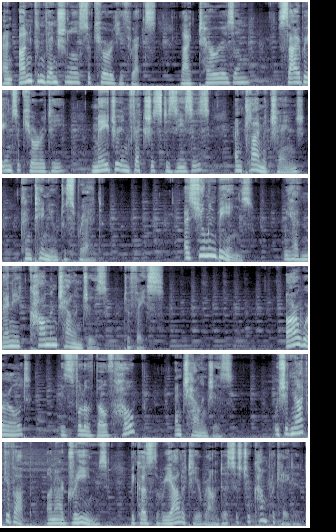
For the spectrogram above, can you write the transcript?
and unconventional security threats like terrorism, cyber insecurity, major infectious diseases, and climate change continue to spread. As human beings, we have many common challenges to face. Our world is full of both hope and challenges. We should not give up on our dreams because the reality around us is too complicated.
